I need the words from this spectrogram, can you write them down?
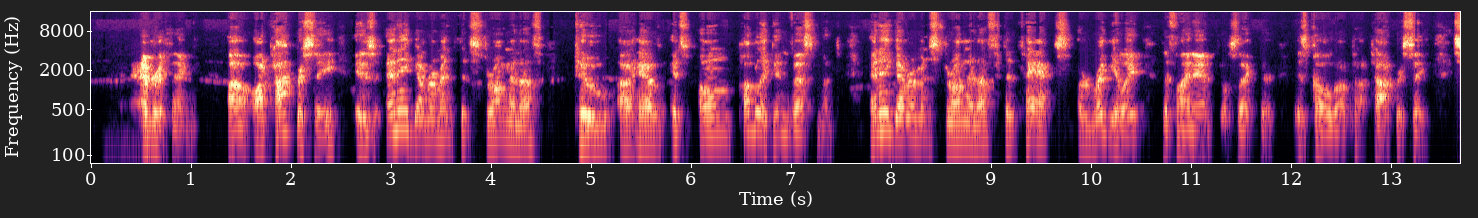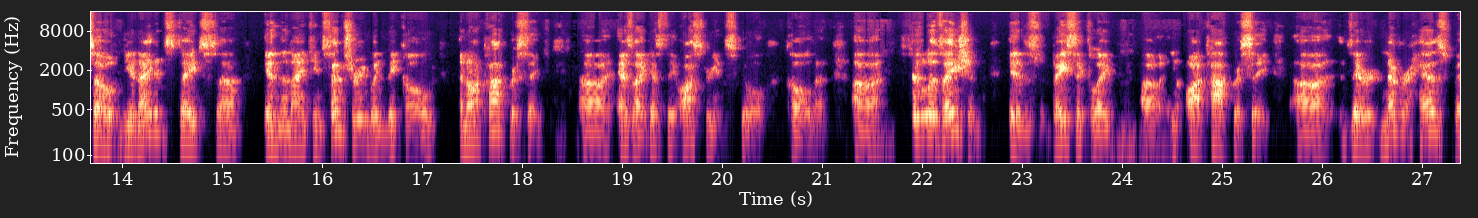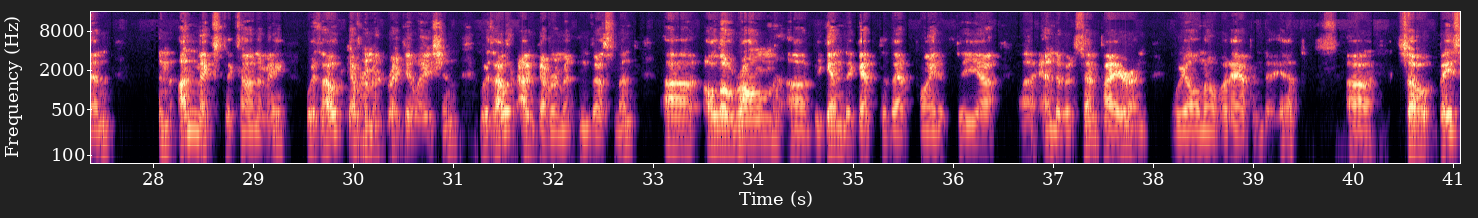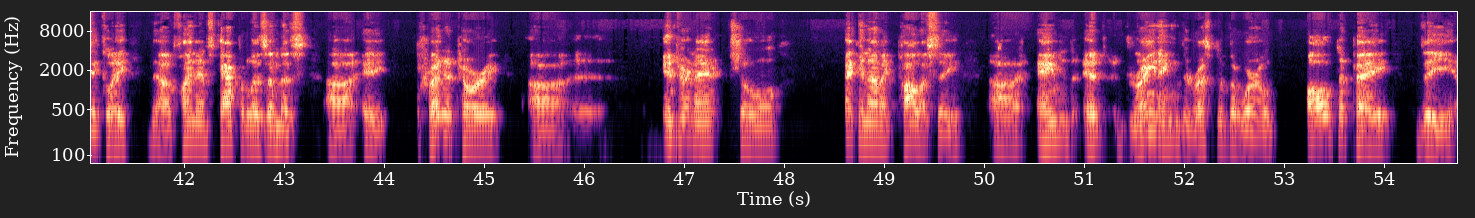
everything. autocracy is any government that's strong enough to uh, have its own public investment. Any government strong enough to tax or regulate the financial sector is called autocracy. So the United States uh, in the 19th century would be called an autocracy, uh, as I guess the Austrian school called it. Uh, civilization is basically uh, an autocracy. Uh, there never has been an unmixed economy without government regulation, without a government investment. Uh, although Rome uh, began to get to that point at the uh, uh end of its empire, and we all know what happened to it. Uh, so basically, finance capitalism is uh, a predatory international economic policy aimed at draining the rest of the world, all to pay the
